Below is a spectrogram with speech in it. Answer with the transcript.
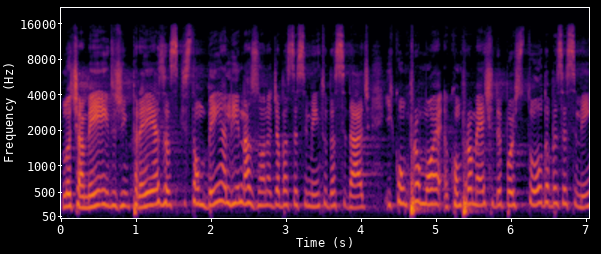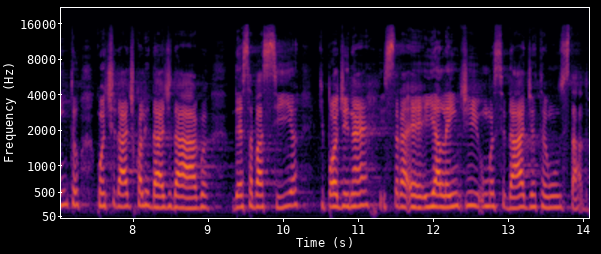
loteamentos, de empresas que estão bem ali na zona de abastecimento da cidade e compromete depois todo o abastecimento, quantidade e qualidade da água dessa bacia, que pode né, é, ir além de uma cidade até um estado.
